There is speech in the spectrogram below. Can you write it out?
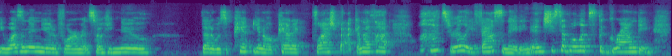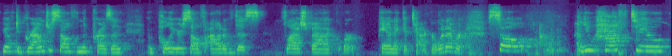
he wasn't in uniform, and so he knew that it was a pan, you know a panic flashback, and I thought, well, that's really fascinating. And she said, well, it's the grounding. You have to ground yourself in the present and pull yourself out of this flashback or panic attack or whatever. So you have to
